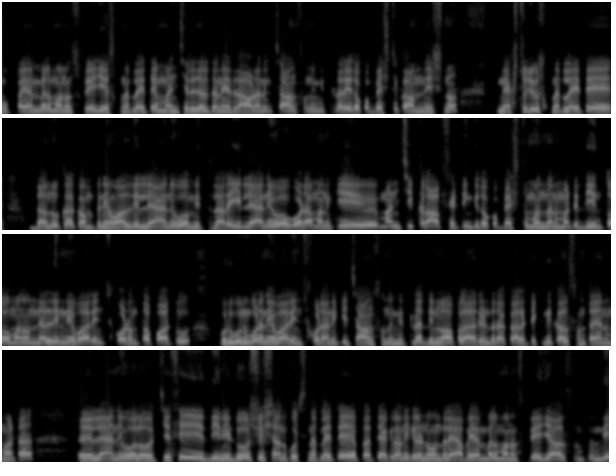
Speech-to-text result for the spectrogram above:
ముప్పై ఎంఎల్ మనం స్ప్రే చేసుకున్నట్లయితే మంచి రిజల్ట్ అనేది రావడానికి ఛాన్స్ ఉంది మిత్రులారా. ఇది ఒక బెస్ట్ కాంబినేషన్. నెక్స్ట్ చూసుకున్నట్లయితే ధనుక కంపెనీ వాళ్ళది ల్యానివో మిత్రులారా. ఈ ల్యానివో కూడా మనకి మంచి క్రాప్ సెట్టింగ్ ఇది ఒక బెస్ట్ మంది అనమాట దీంతో మనం నెల్లిని నివారించుకోవడంతో పాటు పురుగును కూడా నివారించుకోవడానికి ఛాన్స్ ఉంది మిత్రులారా. దీని లోపల రెండు రకాల టెక్నికల్స్ ఉంటాయన్నమాట. లానివోలో వచ్చేసి దీని డోస్ విషయానికి వచ్చినట్లయితే ప్రతి ఎకరానికి రెండు వందల యాభై ఎంఎల్ మనం స్ప్రే చేయాల్సి ఉంటుంది.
